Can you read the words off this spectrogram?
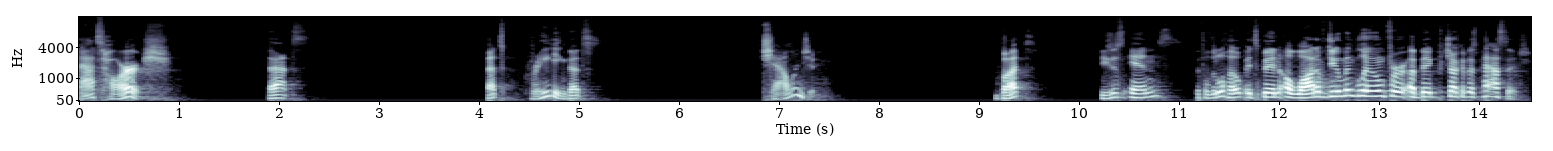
that's harsh. That's that's grating. That's challenging. But Jesus ends with a little hope. It's been a lot of doom and gloom for a big chunk of this passage.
